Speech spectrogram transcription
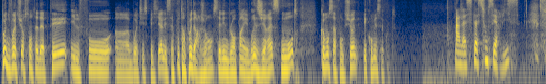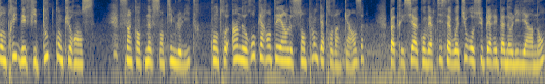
peu de voitures sont adaptées, il faut un boîtier spécial et ça coûte un peu d'argent. Céline Blancpain et Brice Gérès nous montrent comment ça fonctionne et combien ça coûte à la station-service, son prix défie toute concurrence. 59 centimes le litre contre 1,41€ le samplon 95. Patricia a converti sa voiture au super éthanol il y a un an.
